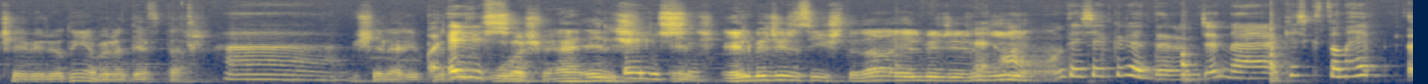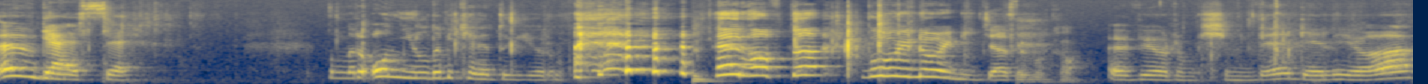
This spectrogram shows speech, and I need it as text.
şey veriyordun ya böyle defter. Ha. Bir şeyler yapıyordun. El işi. Uğraşıyor. He, el işi. El işi. El becerisi işte daha el becerin iyi. Aa, teşekkür ederim canım. Keşke sana hep öv gelse. Bunları 10 yılda bir kere duyuyorum. Her hafta bu oyunu oynayacağız. Hadi bakalım. Övüyorum şimdi. Geliyor.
